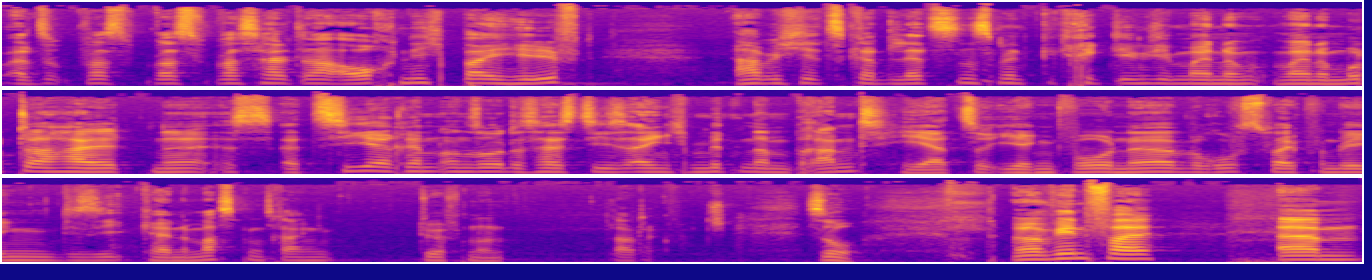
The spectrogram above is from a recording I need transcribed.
also was, was, was halt da auch nicht bei hilft, habe ich jetzt gerade letztens mitgekriegt, irgendwie meine, meine Mutter halt, ne, ist Erzieherin und so, das heißt, die ist eigentlich mitten am Brandherd so irgendwo, ne, Berufszweig von wegen, die sie keine Masken tragen dürfen und lauter Quatsch. So. Und auf jeden Fall, ähm,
